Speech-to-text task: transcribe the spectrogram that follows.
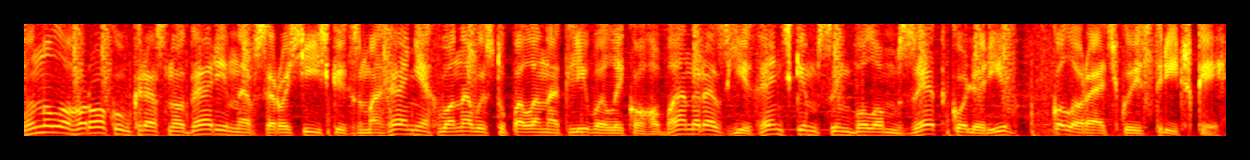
Минулого року в Краснодарі на всеросійських змаганнях вона виступала на тлі великого банера з гігантським символом Z кольорів колорадської стрічки.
